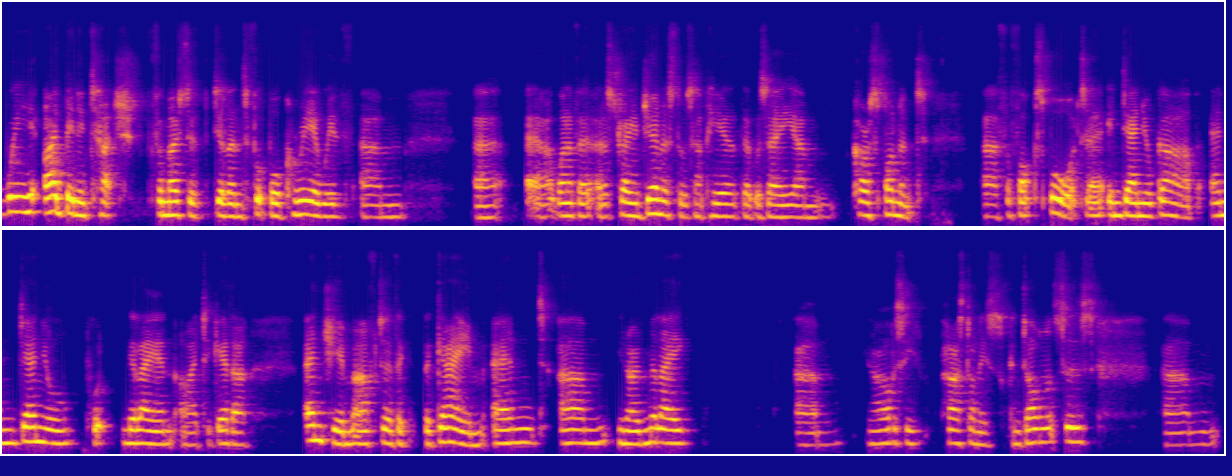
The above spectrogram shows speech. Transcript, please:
we I'd been in touch for most of Dylan's football career with um, uh, uh, one of a, an Australian journalist that was up here that was a um, correspondent uh, for Fox Sport uh, in Daniel Garb, and Daniel put Mile and I together, and Jim after the, the game, and um, you know Mile, um, you know obviously passed on his condolences. Um,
